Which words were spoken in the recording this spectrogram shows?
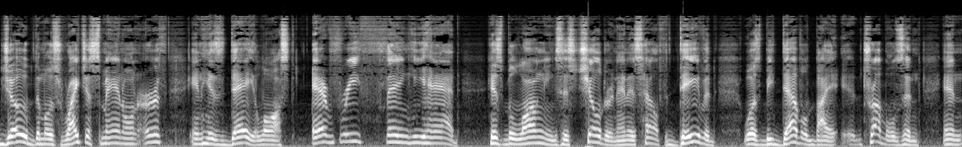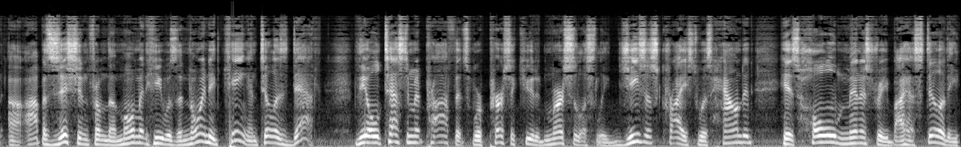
Job, the most righteous man on earth in his day, lost everything he had his belongings, his children, and his health. David was bedeviled by troubles and, and uh, opposition from the moment he was anointed king until his death. The Old Testament prophets were persecuted mercilessly. Jesus Christ was hounded his whole ministry by hostility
